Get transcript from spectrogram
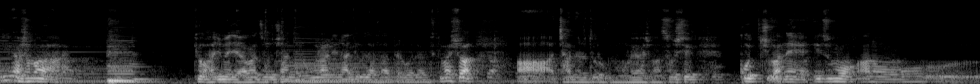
いいか、そば。今日初めて山津チャンネルをご覧になってくださってる方につきましてはあチャンネル登録もお願いします。そしてこっちはねいつもあの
